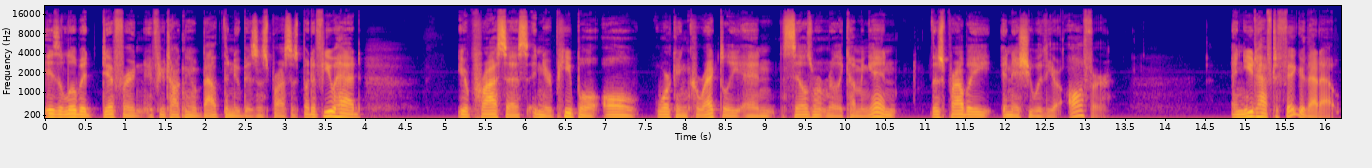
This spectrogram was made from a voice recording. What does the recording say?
is a little bit different if you're talking about the new business process. But if you had your process and your people all working correctly and sales weren't really coming in, there's probably an issue with your offer. And you'd have to figure that out.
